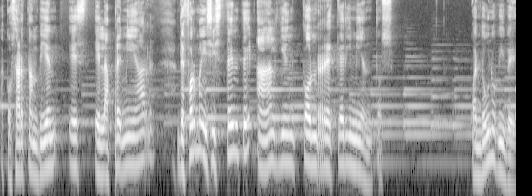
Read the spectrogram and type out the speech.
Acosar también es el apremiar de forma insistente a alguien con requerimientos. Cuando uno vive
